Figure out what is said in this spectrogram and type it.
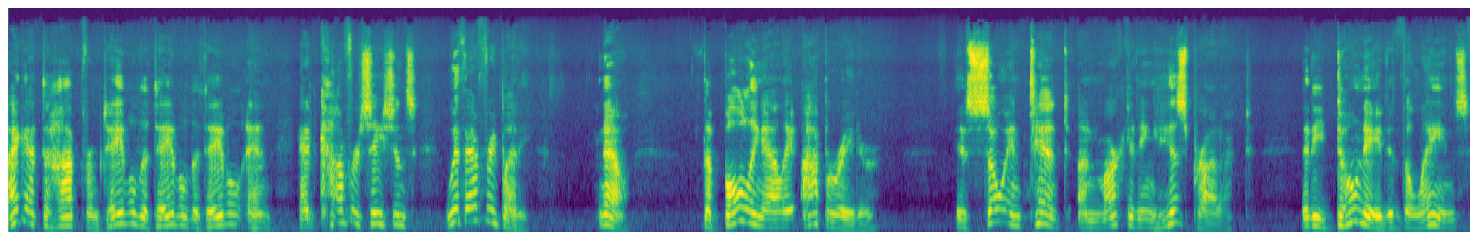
I got to hop from table to table to table and had conversations with everybody. Now, the bowling alley operator is so intent on marketing his product that he donated the lanes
